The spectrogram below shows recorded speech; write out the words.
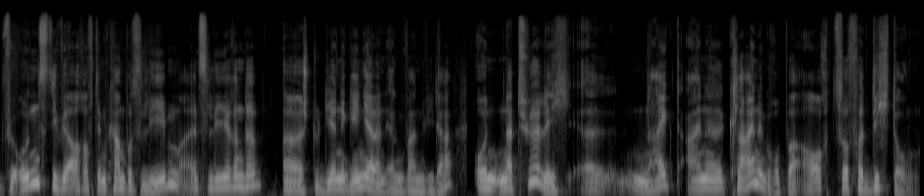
Für uns, die wir auch auf dem Campus leben als Lehrende, äh, Studierende gehen ja dann irgendwann wieder. Und natürlich äh, neigt eine kleine Gruppe auch zur Verdichtung.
